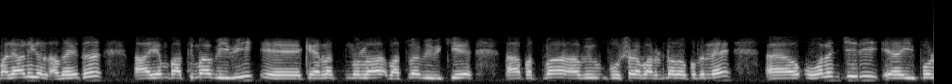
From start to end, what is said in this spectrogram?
മലയാളികൾ അതായത് എം എം ഫാത്തിമ ബിവി കേരളത്തിൽ നിന്നുള്ള ഫാത്തിമ ബിവിക്ക് ആ, പത്മവിഭൂഷൺ അവാർഡുണ്ട്. അതോടൊപ്പം തന്നെ ഓലഞ്ചേരി ആ, ഇപ്പോൾ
